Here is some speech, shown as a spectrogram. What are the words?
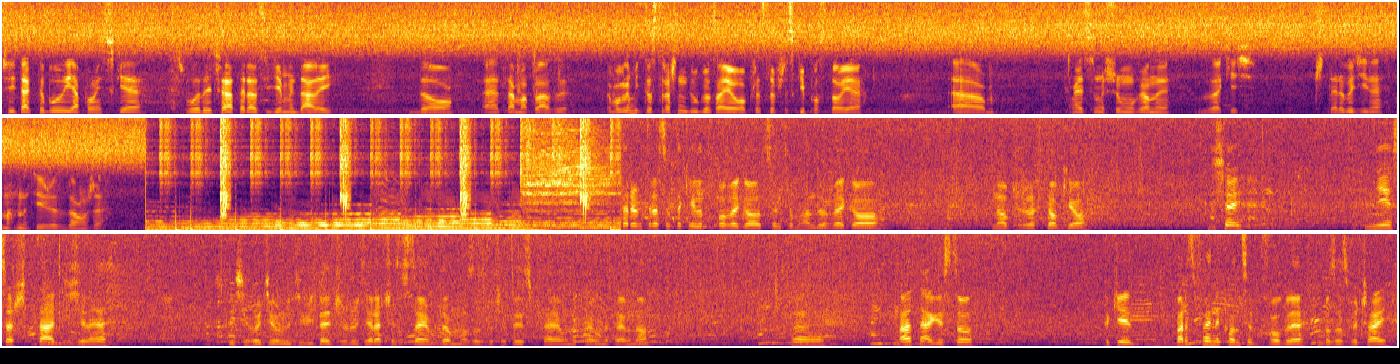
Czyli tak, to były japońskie słodycze, a teraz idziemy dalej do e, Tama Plazy. W ogóle mi to strasznie długo zajęło przez te wszystkie postoje. Um, a jestem jeszcze umówiony za jakieś 4 godziny. Mam nadzieję, że zdążę. Dotarłem teraz do takiego typowego centrum handlowego na obrzeżach Tokio. Dzisiaj nie jest aż tak źle. Jeśli chodzi o ludzi, widać, że ludzie raczej zostają w domu. Zazwyczaj to jest pełno, pełno, pełno. Ale tak, jest to taki bardzo fajny koncept w ogóle, bo zazwyczaj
